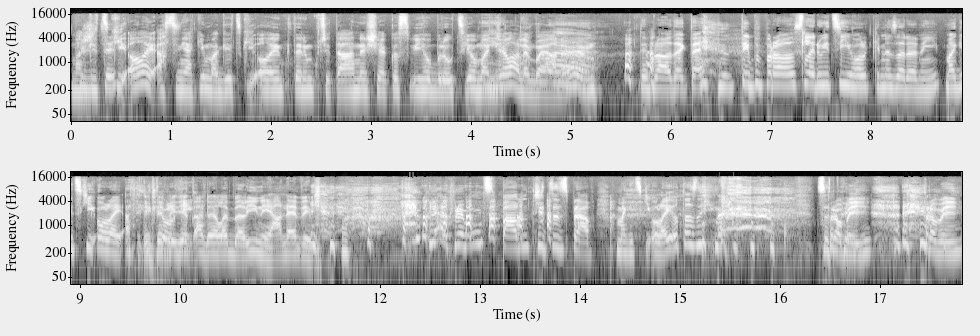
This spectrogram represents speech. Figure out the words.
Magický olej, asi nějaký magický olej, kterým přitáhneš jako svého budoucího manžela, nebo já nevím. Ty byla, tak to je typ pro sledující holky nezadaný. Magický olej. A Teď vidět Adele Belíny, já nevím. Já budu mít spam 30 zpráv. Magický olej otazník. Co ty? promiň, promiň.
